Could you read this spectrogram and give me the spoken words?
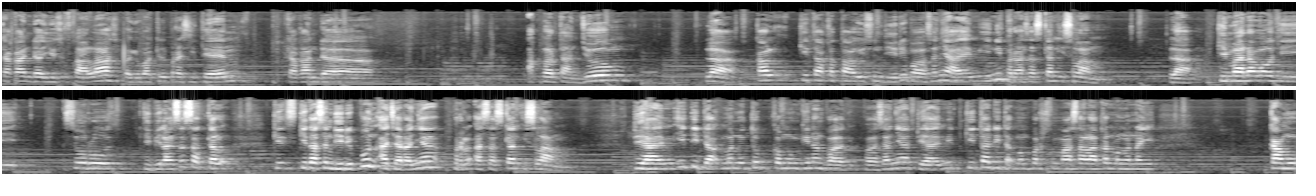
kakanda Yusuf Kala sebagai wakil presiden, kakanda Akbar Tanjung. Lah, kalau kita ketahui sendiri bahwasanya HMI ini berasaskan Islam. Lah, gimana mau disuruh dibilang sesat kalau ki- kita sendiri pun ajarannya berasaskan Islam. Di HMI tidak menutup kemungkinan bah- bahwasanya di HMI kita tidak mempermasalahkan mengenai kamu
